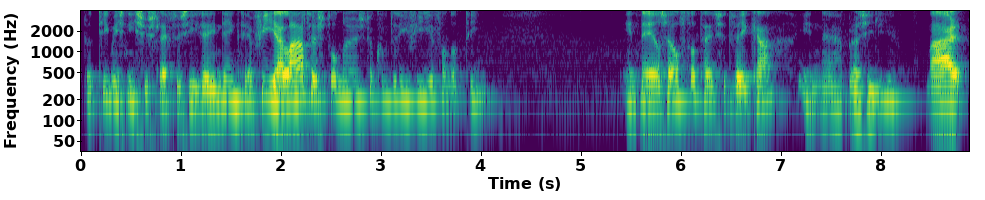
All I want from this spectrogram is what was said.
Dat team is niet zo slecht als iedereen denkt. En vier jaar later stonden er een stuk of drie, vier van dat team. In het Nederlands elftal tijdens het WK in eh, Brazilië. Maar,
